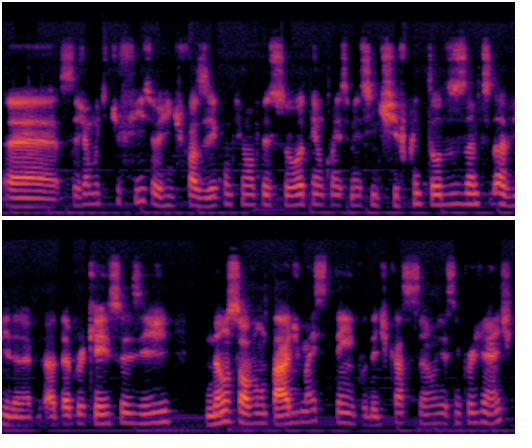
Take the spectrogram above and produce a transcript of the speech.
é, seja muito difícil a gente fazer com que uma pessoa tenha um conhecimento científico em todos os âmbitos da vida, né? Até porque isso exige não só vontade, mas tempo, dedicação e assim por diante.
